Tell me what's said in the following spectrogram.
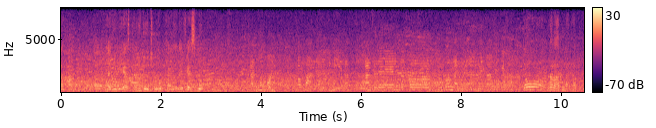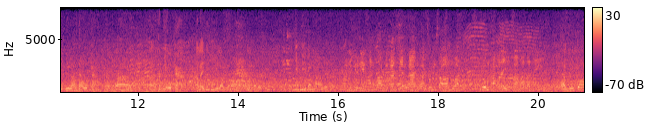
นะครับไทย PBS ทั้ง YouTube ทั้งใน Facebook การเข้าปากเข้าปากแล้วจะมีการแสดงละครเบื้องหลังนี้ยังไงบ้างพี่คะก็ก็รับนะครับทีนี้แล้วแต่โอกาสครับว่าเอ่อถ้ามีโอกาสอะไรดีๆเราก็เราก็ ยินดีมากๆเลยครับตอนนี้อยู่ในขั้นตอนในการเตรียมการหรือว่าซุ่มซ้อมหรือว่าร่วมทำอะไรอยู่ครับตอนนี้ตอนนี้ก็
